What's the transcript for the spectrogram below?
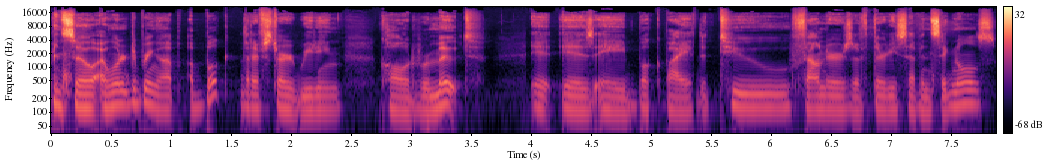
And so I wanted to bring up a book that I've started reading called Remote. It is a book by the two founders of 37 Signals.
